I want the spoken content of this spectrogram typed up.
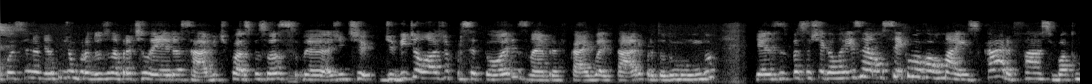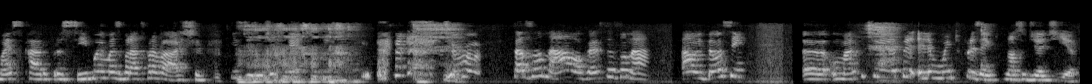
o posicionamento de um produto na prateleira, sabe? Tipo, as pessoas, eh, a gente divide a loja por setores, né, pra ficar igualitário pra todo mundo. E aí as pessoas chegam lá e dizem, eu não sei como eu vou arrumar isso. Cara, é fácil, bota o mais caro pra cima e mais barato pra baixo. Isso a gente fez. tipo, sazonal, coisa sazonal. Então, assim, ah, o marketing ele é, ele muito presente no nosso dia a dia.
